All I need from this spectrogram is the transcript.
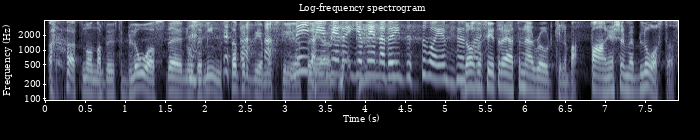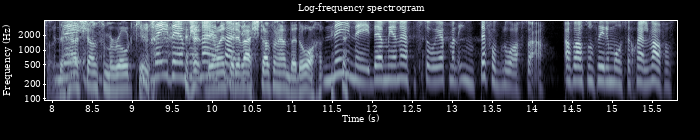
att någon har blivit blåst, det är nog det minsta problemet skulle jag Nej, men säga. jag menar, jag menade inte så. Jag menar De så som sitter och äter den här roadkillen bara, fan jag känner mig blåst alltså. Det här Nej. känns som en roadkill. Nej, det jag menar det är var inte här, det det- värsta som hände då. Nej, nej, det jag menar är att det står ju att man inte får blåsa. Alltså att de säger emot sig själva, fast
